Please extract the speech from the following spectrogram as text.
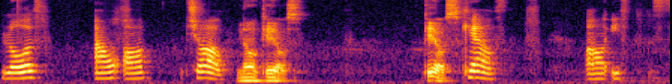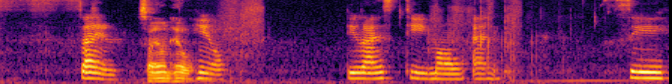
rose out of child No, chaos. Chaos. chaos or its silent Sion Hill. hill delights Timor and sea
